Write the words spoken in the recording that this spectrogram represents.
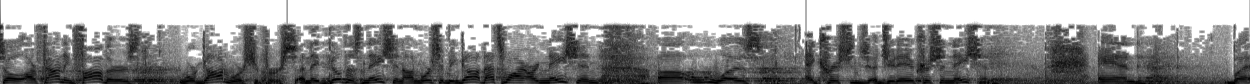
So our founding fathers were God worshippers, and they built this nation on worshiping God. That's why our nation uh, was a Christian, a Judeo-Christian nation. And but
